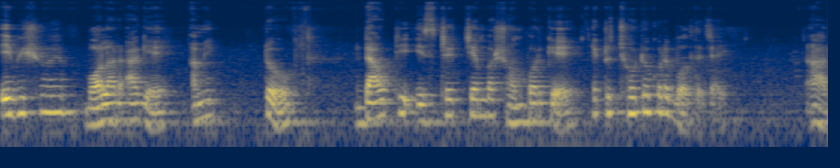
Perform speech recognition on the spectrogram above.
এ বিষয়ে বলার আগে আমি একটু ডাউটি স্টেট চেম্বার সম্পর্কে একটু ছোট করে বলতে চাই আর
